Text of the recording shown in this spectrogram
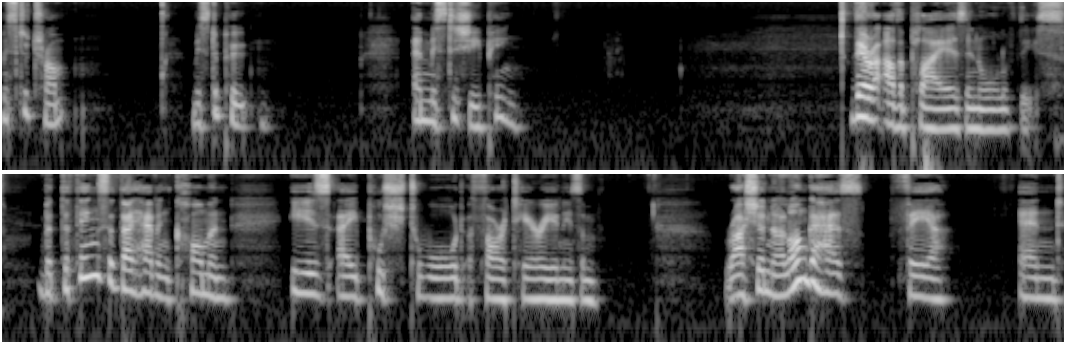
Mr. Trump, Mr. Putin, and Mr. Xi Jinping. There are other players in all of this, but the things that they have in common is a push toward authoritarianism. Russia no longer has fair and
